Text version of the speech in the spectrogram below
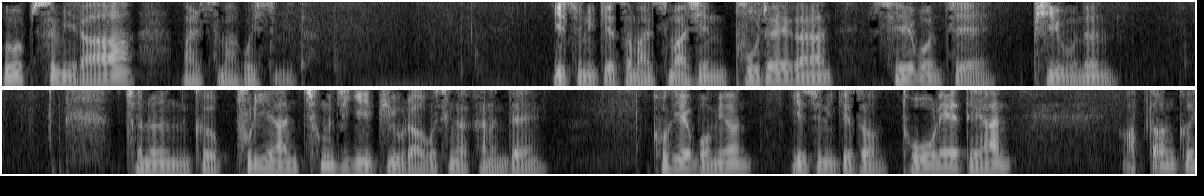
없음이라 말씀하고 있습니다. 예수님께서 말씀하신 부자에 관한 세 번째 비유는 저는 그 불의한 청지기 비유라고 생각하는데 거기에 보면 예수님께서 돈에 대한 어떤 그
